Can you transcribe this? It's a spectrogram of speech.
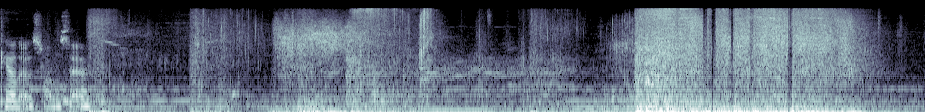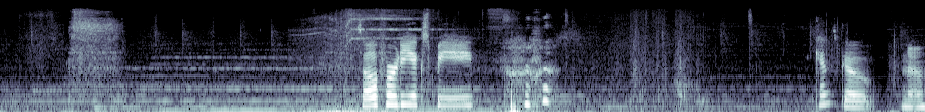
Kill those ones though. All for the XP. Can't go. No.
